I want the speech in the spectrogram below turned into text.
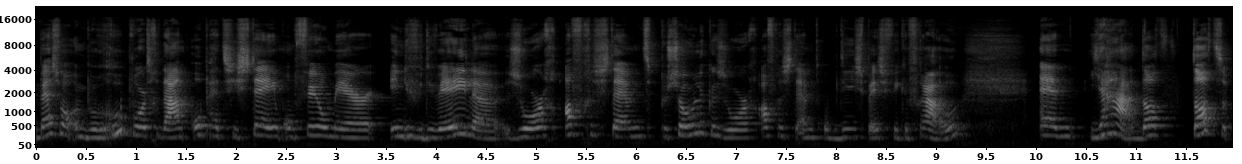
best wel een beroep wordt gedaan op het systeem om veel meer individuele zorg afgestemd, persoonlijke zorg afgestemd op die specifieke vrouw. En ja, dat, dat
